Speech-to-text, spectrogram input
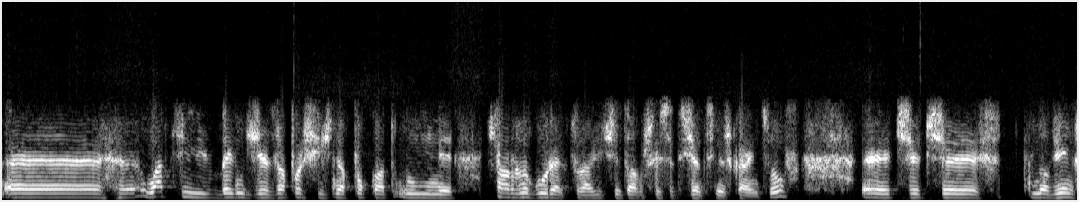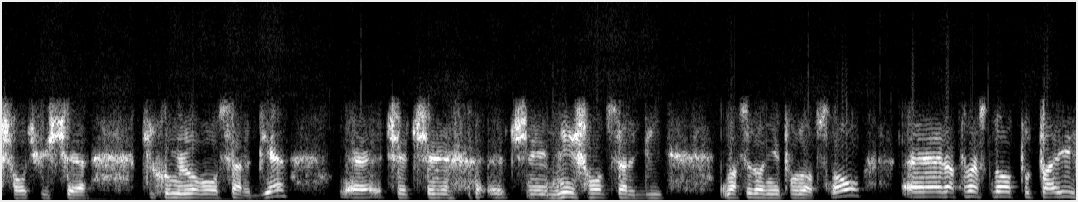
e, łatwiej będzie zaprosić na pokład unijny Czarnogórę, która liczy tam 600 tysięcy mieszkańców, e, czy, czy no, większą oczywiście kilkumilionową Serbię, E, czy, czy, czy mniejszą od Serbii Macedonię Północną. E, natomiast no, tutaj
